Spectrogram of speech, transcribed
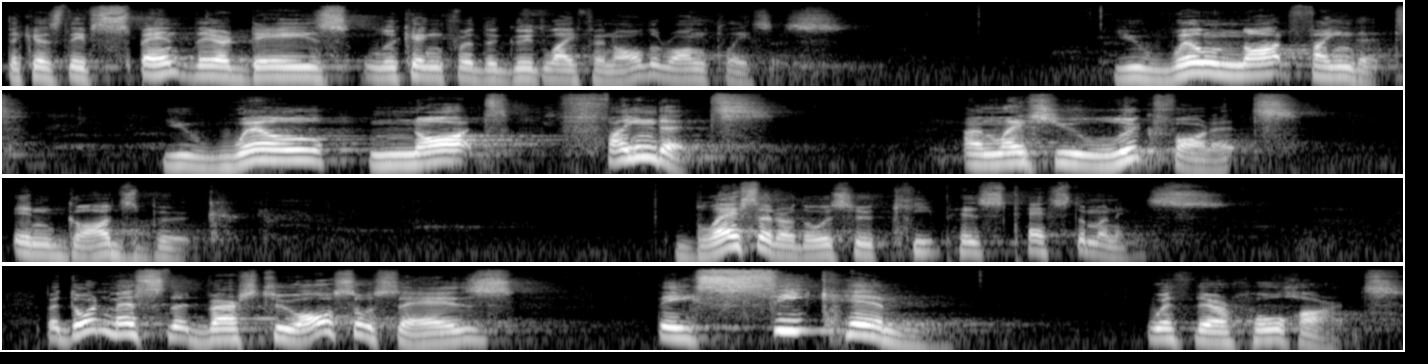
because they've spent their days looking for the good life in all the wrong places. You will not find it. You will not find it unless you look for it in God's book. Blessed are those who keep his testimonies. But don't miss that verse 2 also says they seek him with their whole heart.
